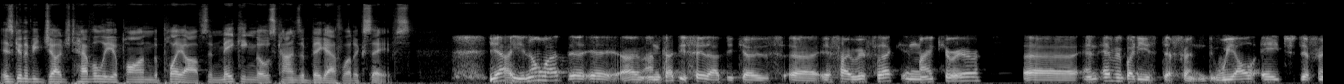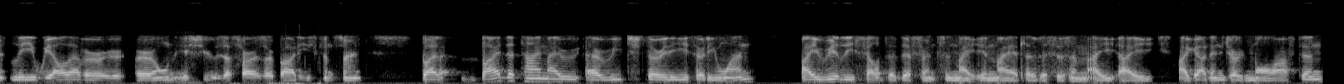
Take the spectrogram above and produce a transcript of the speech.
is going to be judged heavily upon the playoffs and making those kinds of big athletic saves. Yeah, you know what? Uh, uh I'm glad you say that because uh, if I reflect in my career, uh, and everybody is different. We all age differently. We all have our, our own issues as far as our body is concerned. But by the time I, I reached 30, 31, I really felt a difference in my in my athleticism. I I, I got injured more often.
